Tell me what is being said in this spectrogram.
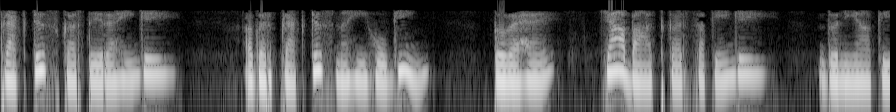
प्रैक्टिस करते रहेंगे। अगर प्रैक्टिस नहीं होगी तो वह क्या बात कर सकेंगे? दुनिया के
